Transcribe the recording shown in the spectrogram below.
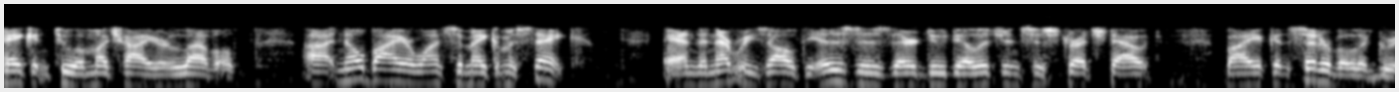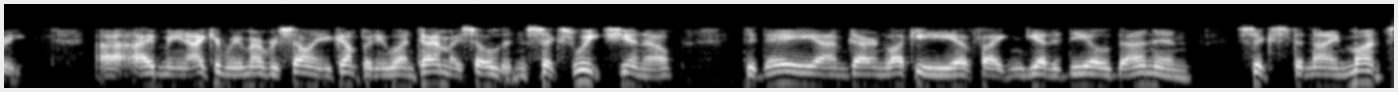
taken to a much higher level. Uh, no buyer wants to make a mistake, and the net result is is their due diligence is stretched out by a considerable degree. Uh, I mean, I can remember selling a company one time. I sold it in six weeks. You know, today I'm darn lucky if I can get a deal done in six to nine months.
